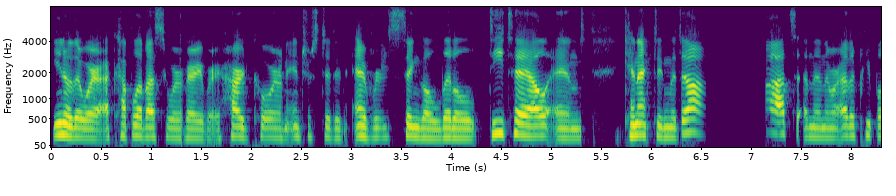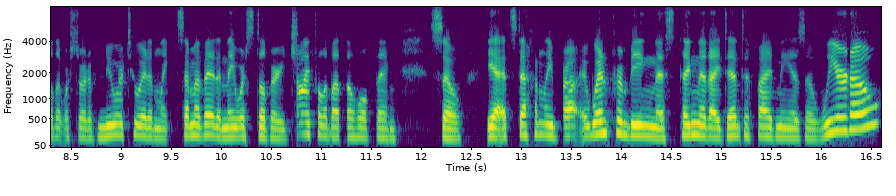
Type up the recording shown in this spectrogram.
you know there were a couple of us who were very very hardcore and interested in every single little detail and connecting the dots. And then there were other people that were sort of newer to it and liked some of it and they were still very joyful about the whole thing. So yeah it's definitely brought it went from being this thing that identified me as a weirdo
